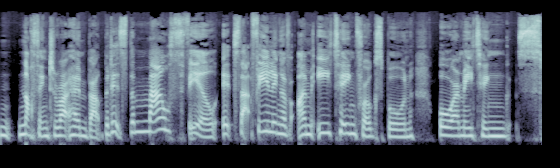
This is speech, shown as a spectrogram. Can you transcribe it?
n- nothing to write home about, but it's the mouth feel. It's that feeling of I'm eating frog spawn or I'm eating. s-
